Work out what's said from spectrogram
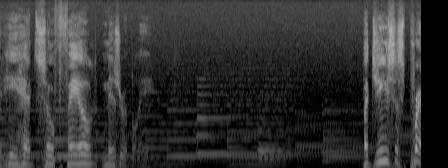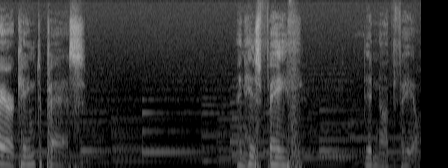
that he had so failed miserably. But Jesus' prayer came to pass, and his faith did not fail.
